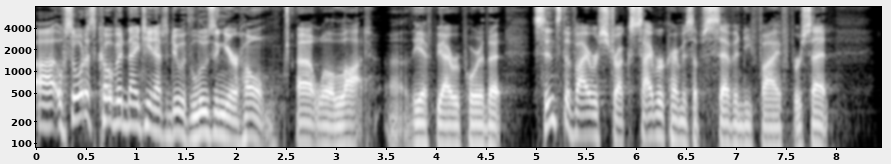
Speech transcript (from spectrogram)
Uh, so, what does COVID 19 have to do with losing your home? Uh, well, a lot. Uh, the FBI reported that since the virus struck, cybercrime is up 75%.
